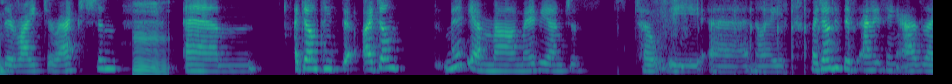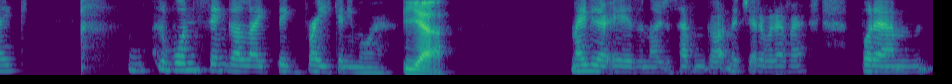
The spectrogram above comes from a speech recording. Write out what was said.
Mm. the right direction Mm. um i don't think that i don't maybe i'm wrong maybe i'm just totally uh naive i don't think there's anything as like one single like big break anymore Yeah. maybe there is and i just haven't gotten it yet or whatever but um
